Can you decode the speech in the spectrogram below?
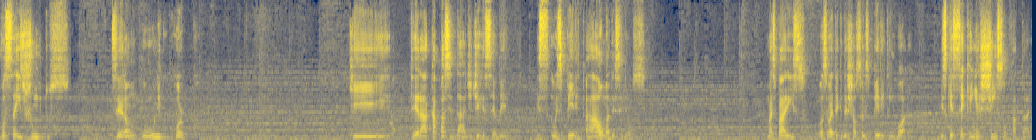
Vocês juntos serão o único corpo que terá a capacidade de receber o espírito, a alma desse Deus. Mas para isso, você vai ter que deixar o seu espírito embora. Esquecer quem é Shinson Fatali.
